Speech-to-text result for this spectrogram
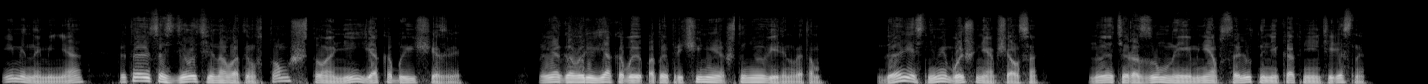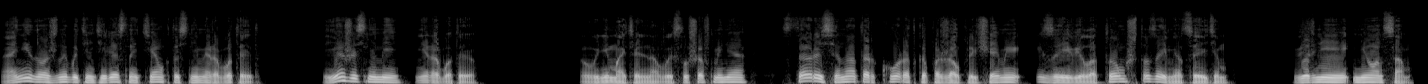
именно меня пытаются сделать виноватым в том, что они якобы исчезли. Но я говорю якобы по той причине, что не уверен в этом. Да, я с ними больше не общался, но эти разумные мне абсолютно никак не интересны. Они должны быть интересны тем, кто с ними работает. Я же с ними не работаю. Внимательно выслушав меня, старый сенатор коротко пожал плечами и заявил о том, что займется этим. Вернее, не он сам.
